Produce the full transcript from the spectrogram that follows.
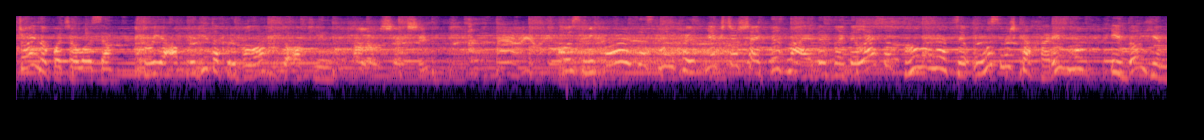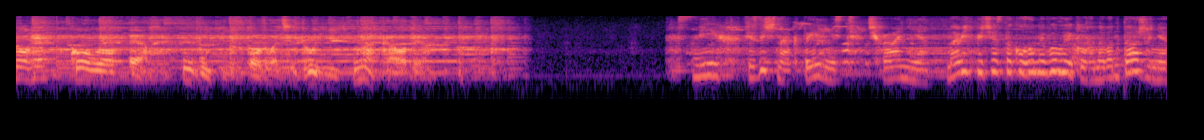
щойно почалося. Твоя Афродіта прибула до Афін. Hello, sexy. Посміхається, слухай. Якщо шеф не знає, де знайти Лесю, головне це усмішка, харизма і довгі ноги. Коло М у будні о 22 на К1. Сміх, фізична активність, чхання. Навіть під час такого невеликого навантаження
